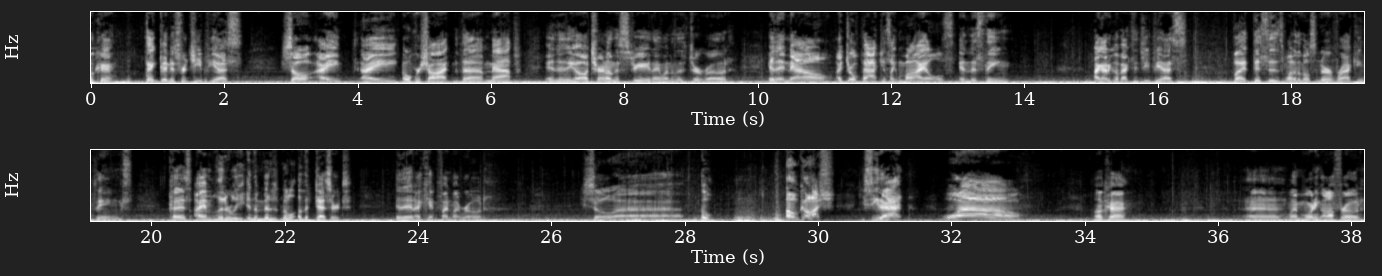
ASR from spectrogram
Okay. Thank goodness for GPS. So I I overshot the map and then they go, oh, turn on the street and I went on this dirt road. And then now I drove back, it's like miles, and this thing I gotta go back to GPS, but this is one of the most nerve wracking things because I am literally in the middle of the desert and then I can't find my road. So, uh, oh gosh, you see that? Wow. Okay. Uh, my morning off road.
